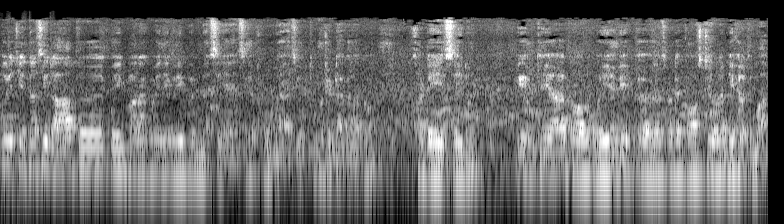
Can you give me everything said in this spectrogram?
ਉਹਦੇ ਵਿੱਚ ਇਦਾਂ ਸੀ, ਰਾਤ ਕੋਈ 12 ਕੁ ਵਜੇ ਦੇ ਕਰੀਬ ਮੈਸੇਜ ਆਇਆ ਸੀਗਾ ਫੋਨ ਆਇਆ ਸੀ ਉੱਥੋਂ ਮਠੇਡਾ ਕਲਾ ਤੋਂ ਸਾਡੇ ਏਸਆਈ ਨੂੰ, ਵੀ ਉੱਥੇ ਆ ਪ੍ਰੋਬਲਮ ਹੋਈ ਹੈ ਵੀ ਇੱਕ ਸਾਡੇ ਕਾਂਸਟੇਬਲ ਨਿਖਲ ਕੁਮਾਰ,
